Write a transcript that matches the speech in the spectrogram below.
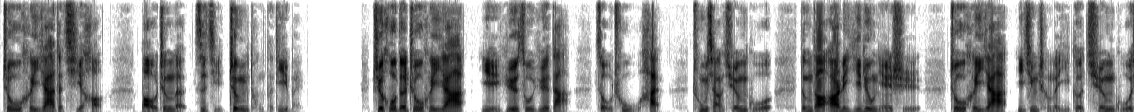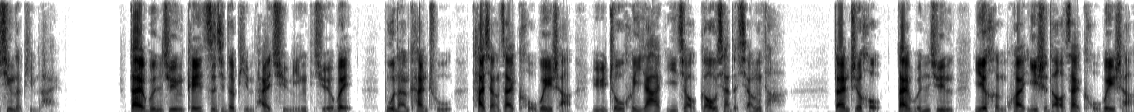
周黑鸭的旗号，保证了自己正统的地位。之后的周黑鸭也越做越大，走出武汉，冲向全国。等到二零一六年时，周黑鸭已经成了一个全国性的品牌。戴文军给自己的品牌取名“绝味”，不难看出他想在口味上与周黑鸭一较高下的想法。但之后，戴文军也很快意识到，在口味上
